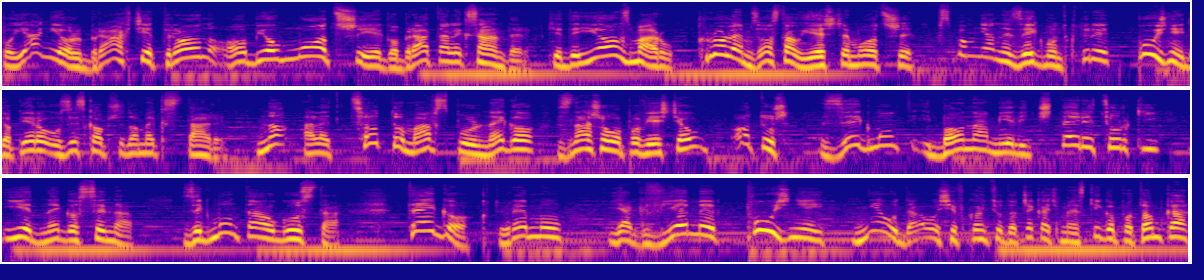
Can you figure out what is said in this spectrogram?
po Janie Olbrachcie tron objął młodszy jego brat Aleksander. Kiedy i on zmarł, królem został jeszcze młodszy, wspomniany Zygmunt, który później dopiero uzyskał przydomek stary. No, ale co to ma wspólnego z naszą opowieścią? Otóż Zygmunt i Bona mieli cztery córki i jednego syna, Zygmunta Augusta, tego, któremu jak wiemy, później nie udało się w końcu doczekać męskiego potomka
